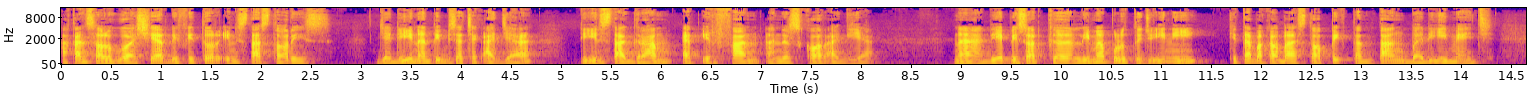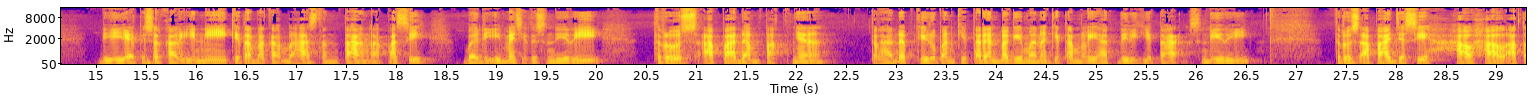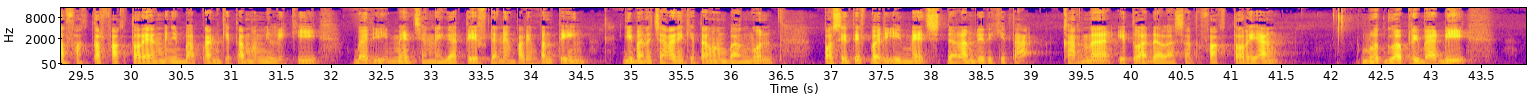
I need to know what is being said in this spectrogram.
akan selalu gua share di fitur Insta Stories. Jadi nanti bisa cek aja di Instagram at irfan underscore agia. Nah, di episode ke-57 ini, kita bakal bahas topik tentang body image. Di episode kali ini, kita bakal bahas tentang apa sih body image itu sendiri, terus apa dampaknya terhadap kehidupan kita dan bagaimana kita melihat diri kita sendiri. Terus apa aja sih hal-hal atau faktor-faktor yang menyebabkan kita memiliki body image yang negatif dan yang paling penting, gimana caranya kita membangun positif body image dalam diri kita. Karena itu adalah satu faktor yang menurut gue pribadi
